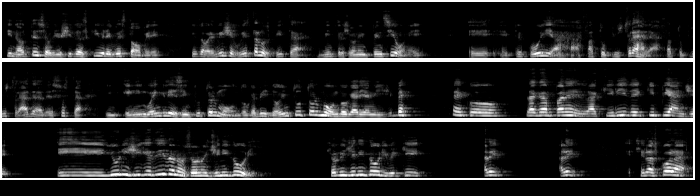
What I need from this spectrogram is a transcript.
di notte sono riuscito a scrivere quest'opera. Quest'opera invece questa l'ho scritta mentre sono in pensione e, e per cui ha, ha, fatto più strada, ha fatto più strada e adesso sta in, in, lingua inglese in tutto il mondo, capito? In tutto il mondo, cari amici. Beh, ecco la campanella, chi ride e chi piange. E gli unici che ridono sono i genitori. Sono i genitori perché, ale, ale, se la scuola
